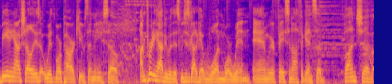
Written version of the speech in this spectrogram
beating out Shellys with more power cubes than me. So I'm pretty happy with this. We just got to get one more win. And we're facing off against a bunch of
